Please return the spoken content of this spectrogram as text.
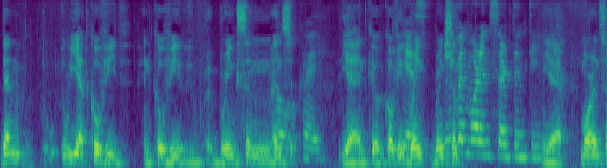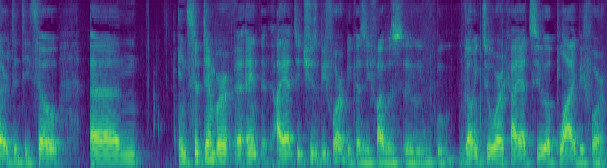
then we had COVID, and COVID brings some. Uns- oh, okay. Yeah, and COVID yes. bring brings even some more uncertainty. Yeah, more uncertainty. So. Um, in September, uh, and I had to choose before because if I was uh, going to work, I had to apply before.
